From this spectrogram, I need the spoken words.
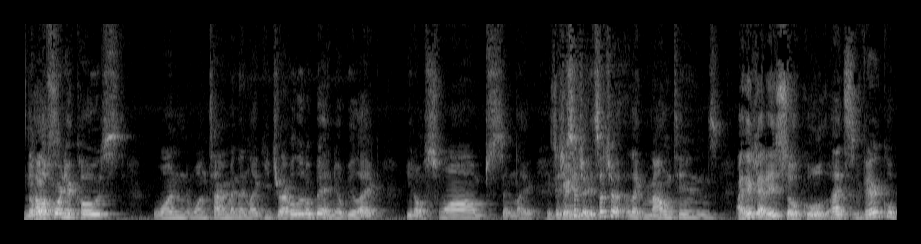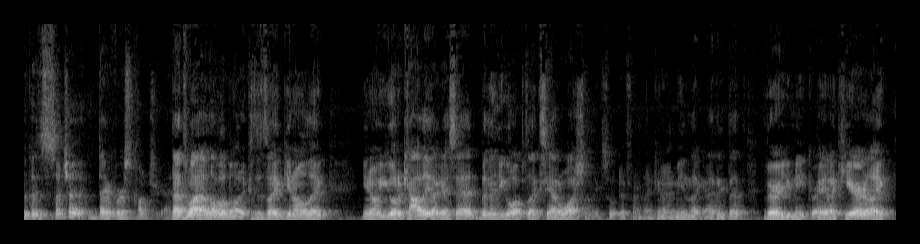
No, California coast one one time, and then like you drive a little bit, and you'll be like, you know, swamps and like It's it's, just such a it's such a like mountains. I think that is so cool though. That's very cool because it's such a diverse country. That's what I love about it because it's like you know like you know you go to Cali like I said, but then you go up to like Seattle, Washington, like so different. Like you know what I mean? Like I think that's very unique, right? Like here, like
